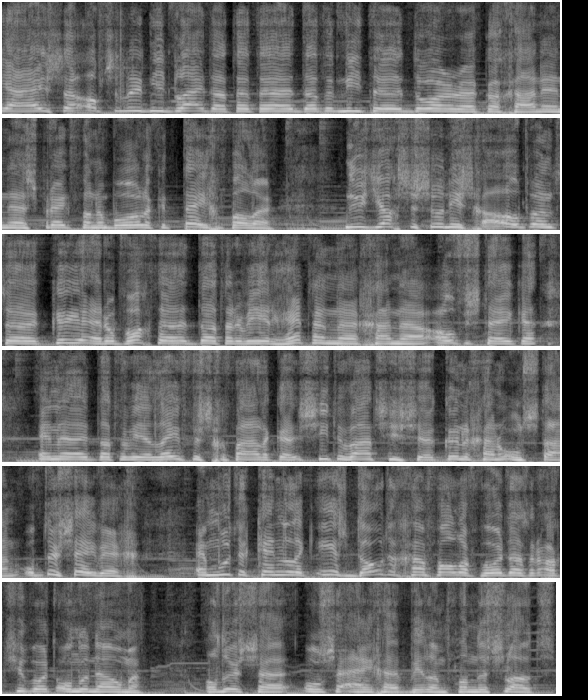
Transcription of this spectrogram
ja, hij is absoluut niet blij dat het, dat het niet door kan gaan en spreekt van een behoorlijke tegenvaller. Nu het jachtseizoen is geopend, eh, kun je erop wachten dat er weer herten eh, gaan eh, oversteken. En dat er weer levensgevaarlijke situaties kunnen gaan ontstaan op de zeeweg. Er moeten kennelijk eerst doden gaan vallen voordat er actie wordt ondernomen. Al dus onze eigen Willem van der Sloot.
